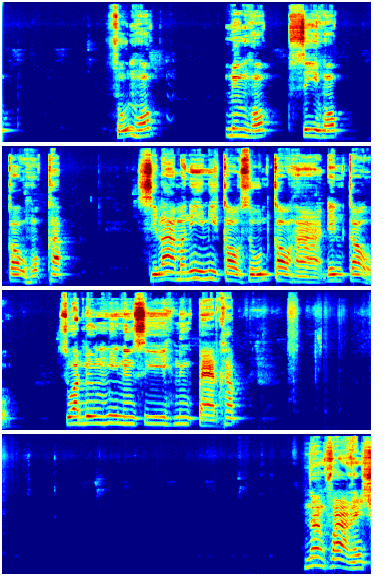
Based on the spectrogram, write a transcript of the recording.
กศูนย์หกหนึ่งหกสี่หกเก้าหกครับ ศิลามานี่มีเก้าศูนย์เก้าหาเด่นเก้าส่วนหนึ่งมีหนึ่งสี่หนึ่งแปดครับนั่งฟ้าให้โช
